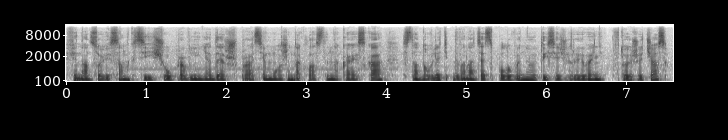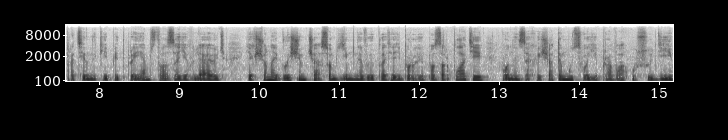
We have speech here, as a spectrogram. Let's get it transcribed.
Фінансові санкції, що управління держпраці може накласти на КСК, становлять 12,5 тисяч гривень. В той же час працівники підприємства заявляють, якщо найближчим часом їм не виплатять борги по зарплаті, вони захищатимуть свої права у суді.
